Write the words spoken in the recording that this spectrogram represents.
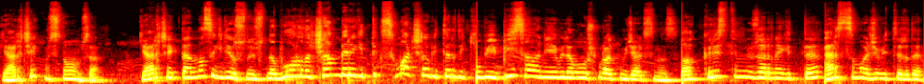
gerçek misin oğlum sen? Gerçekten nasıl gidiyorsun üstüne? Bu arada çembere gittik smaçla bitirdik. Bu bir, saniye bile boş bırakmayacaksınız. Doug Christie'nin üzerine gitti. Her smacı bitirdi.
